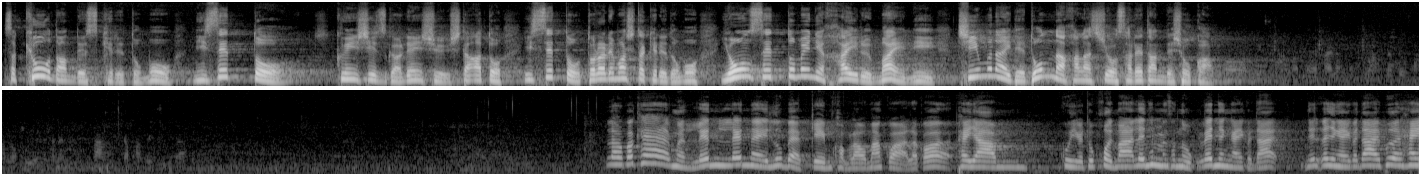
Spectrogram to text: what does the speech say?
さあ今日なんですけれども2セット クイーンシーズが練習した後1セットを取られましたけれども4セット目に入る前にチーム内でどんな話をされたんでしょうか เราก็แค่เหมือนเล่นเล่นในรูปแบบเกมของเรามากกว่า แล้วก็พยายามคุยกับทุกคนว่าเล่นให้มันสนุกเล่นยังไงก็ได้เล่นยังไงก็ได้เพื่อให้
